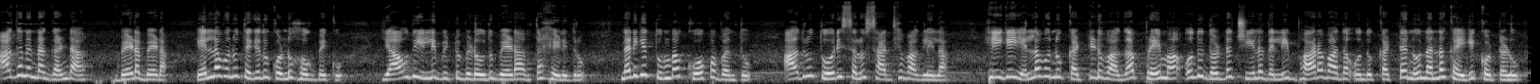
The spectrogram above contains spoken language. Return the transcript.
ಆಗ ನನ್ನ ಗಂಡ, ಬೇಡ ಬೇಡ. ಎಲ್ಲವನ್ನು ತೆಗೆದುಕೊಂಡು ಹೋಗಬೇಕು. ಯಾವುದು ಇಲ್ಲಿ ಬಿಟ್ಟು ಬಿಡೋದು ಬೇಡ ಅಂತ ಹೇಳಿದರು. ನನಗೆ ತುಂಬ ಕೋಪ ಬಂತು. ಆದರೂ ತೋರಿಸಲು ಸಾಧ್ಯವಾಗಲಿಲ್ಲ. ಹೀಗೆ ಎಲ್ಲವನ್ನು ಕಟ್ಟಿಡುವಾಗ ಪ್ರೇಮ ಒಂದು ದೊಡ್ಡ ಚೀಲದಲ್ಲಿ ಭಾರವಾದ ಒಂದು ಕಟ್ಟನ್ನು ನನ್ನ ಕೈಗೆ ಕೊಟ್ಟಳು.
